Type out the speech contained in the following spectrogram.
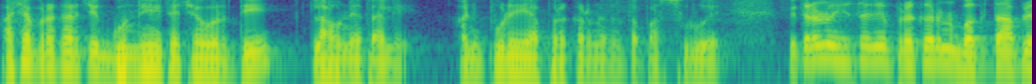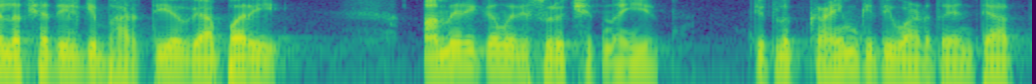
अशा प्रकारचे गुन्हे त्याच्यावरती लावण्यात आले. आणि पुढे या प्रकरणाचा तपास सुरू आहे. मित्रांनो हे सगळे प्रकरण बघता आपल्या लक्षात येईल की भारतीय व्यापारी अमेरिकेमध्ये सुरक्षित नाही आहेत तिथलं क्राईम किती वाढतं आहे आणि त्यात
